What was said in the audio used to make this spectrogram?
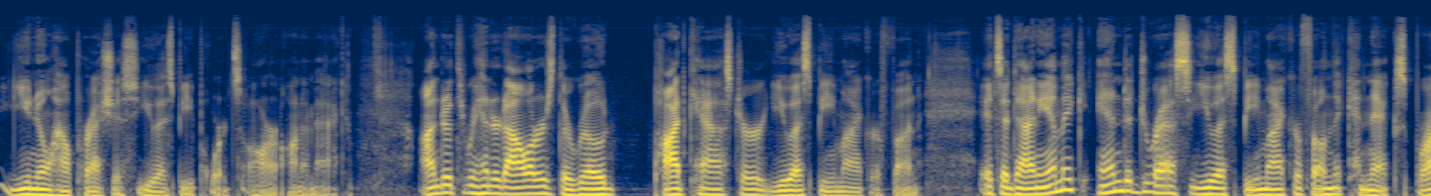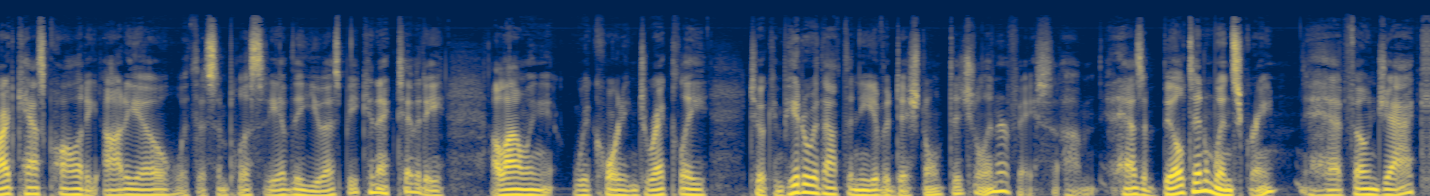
You know how precious USB ports are on a Mac. Under $300, the Rode Podcaster USB microphone. It's a dynamic end address USB microphone that connects broadcast quality audio with the simplicity of the USB connectivity, allowing recording directly to a computer without the need of additional digital interface. Um, it has a built in windscreen, a headphone jack,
